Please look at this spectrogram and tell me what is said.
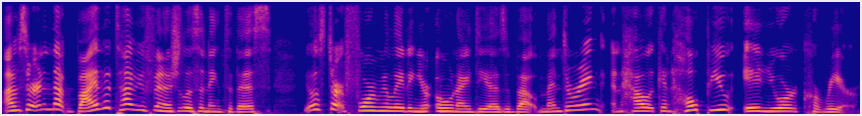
I'm certain that by the time you finish listening to this, you'll start formulating your own ideas about mentoring and how it can help you in your career.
